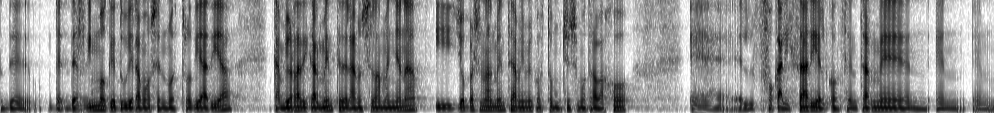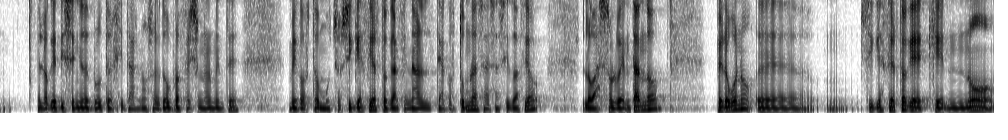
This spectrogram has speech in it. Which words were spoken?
de, ritmo que tuviéramos en nuestro día a día cambió radicalmente de la noche a la mañana y yo personalmente a mí me costó muchísimo trabajo eh, el focalizar y el concentrarme en, en lo que es diseño de producto digital, ¿no? Sobre todo profesionalmente me costó mucho. Sí que es cierto que al final te acostumbras a esa situación, lo vas solventando, pero bueno, eh, sí que es cierto que, no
